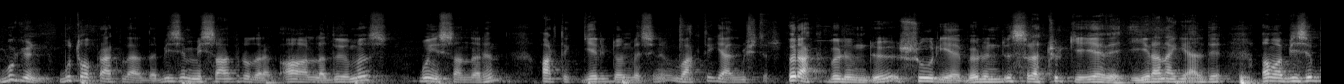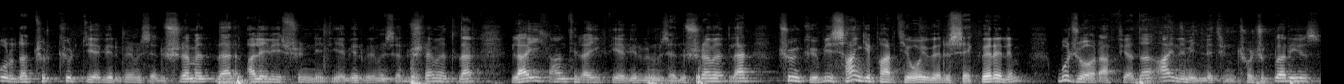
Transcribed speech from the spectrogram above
bugün bu topraklarda bizim misafir olarak ağırladığımız bu insanların artık geri dönmesinin vakti gelmiştir. Irak bölündü, Suriye bölündü, sıra Türkiye'ye ve İran'a geldi. Ama bizi burada Türk-Kürt diye birbirimize düşüremediler, Alevi-Sünni diye birbirimize düşüremediler, laik anti-laik diye birbirimize düşüremediler. Çünkü biz hangi partiye oy verirsek verelim, bu coğrafyada aynı milletin çocuklarıyız.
